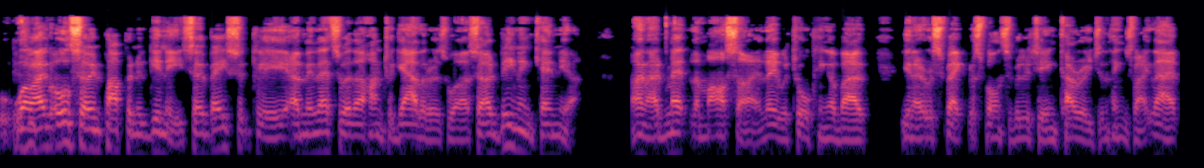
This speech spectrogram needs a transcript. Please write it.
well, I'm also in Papua New Guinea. So basically, I mean, that's where the hunter gatherers were. So I'd been in Kenya and I'd met the Maasai and they were talking about, you know, respect, responsibility, and courage and things like that.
